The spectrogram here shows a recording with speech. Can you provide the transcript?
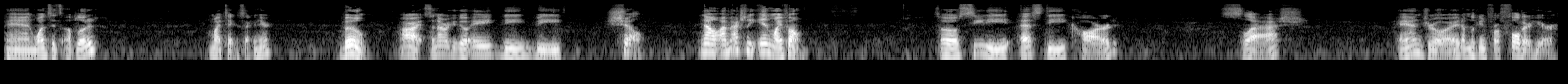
And once it's uploaded, might take a second here. Boom. Alright, so now we can go ADB shell. Now, I'm actually in my phone. So, CD SD card slash Android. I'm looking for a folder here.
